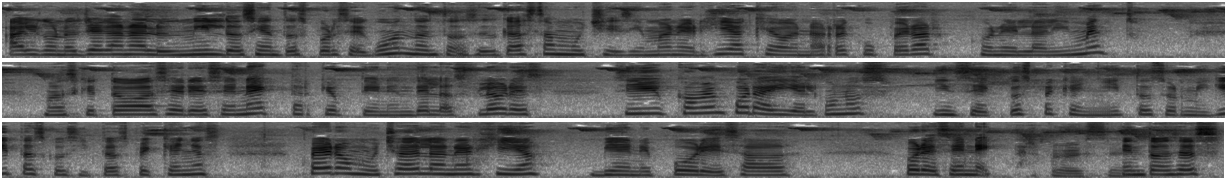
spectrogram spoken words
Algunos llegan a los 1200 por segundo, entonces gastan muchísima energía que van a recuperar con el alimento. Más que todo va a ser ese néctar que obtienen de las flores Sí, comen por ahí algunos insectos pequeñitos, hormiguitas, cositas pequeñas, pero mucha de la energía viene por, esa, por ese néctar. Entonces,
